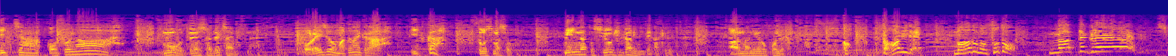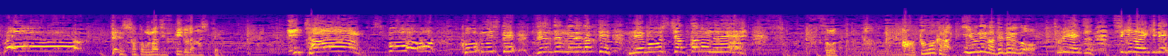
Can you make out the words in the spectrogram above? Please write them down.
いっちゃん、遅いなもう電車出ちゃいますね。これ以上待たないから、行くか。そうしましょう。みんなと潮干狩りに出かけるって、あんなに喜んでた。あ、ダビデ窓の外待ってくれスポー電車と同じスピードで走ってる。いっちゃんスポー興奮して全然寝れなくて寝坊しちゃったのねそうだったんだ。頭から湯気が出てるぞとりあえず次の駅で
